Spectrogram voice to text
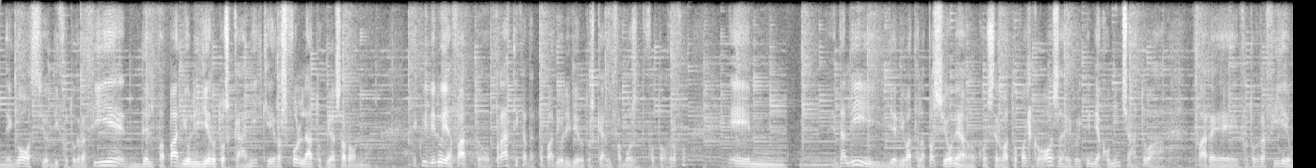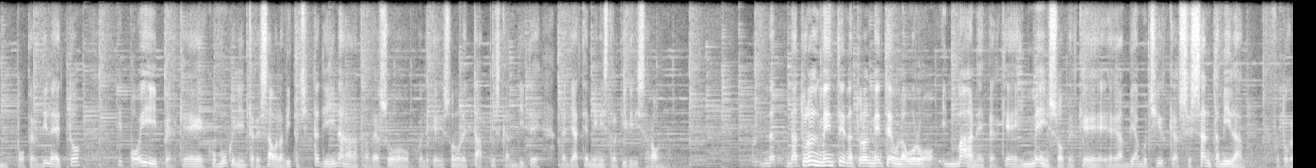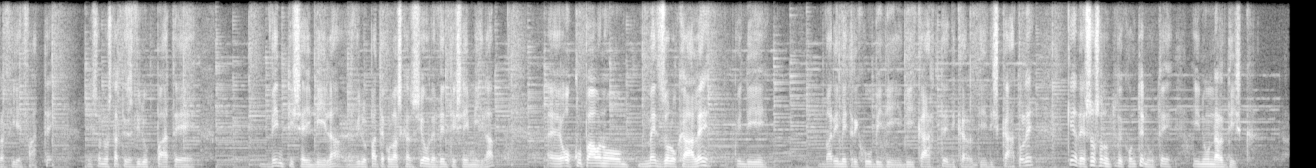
negozio di fotografie del papà di Oliviero Toscani che era sfollato qui a Saronno e quindi lui ha fatto pratica dal papà di Oliviero Toscani, il famoso fotografo e, mm, e da lì gli è arrivata la passione, ha conservato qualcosa e quindi ha cominciato a fare fotografie un po' per diletto e poi perché comunque gli interessava la vita cittadina attraverso quelle che sono le tappe scandite dagli atti amministrativi di Saronno. Naturalmente, naturalmente, è un lavoro immane perché è immenso, perché eh, abbiamo circa 60.000 fotografie fatte, ne sono state sviluppate 26.000, sviluppate con la scansione 26.000, eh, occupavano mezzo locale, quindi vari metri cubi di, di carte, di, di, di scatole, che adesso sono tutte contenute in un hard disk.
